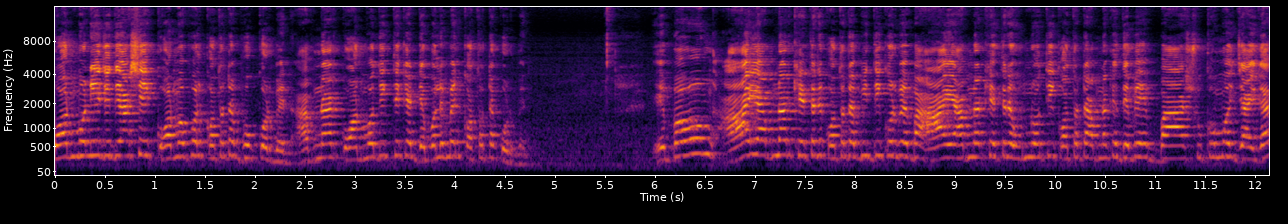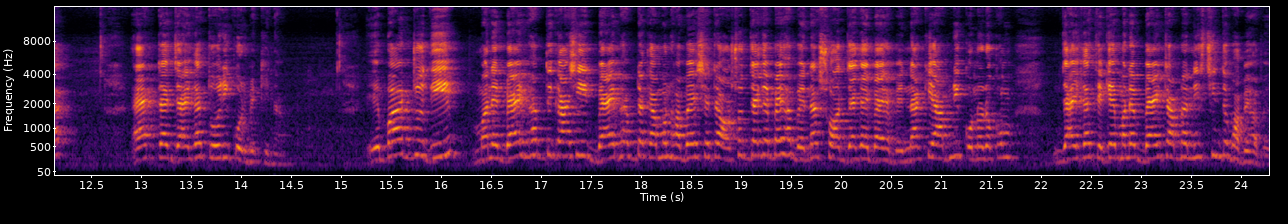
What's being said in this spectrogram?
কর্ম নিয়ে যদি আসে, এই কর্মফল কতটা ভোগ করবেন? আপনার কর্মদিক থেকে ডেভেলপমেন্ট কতটা করবেন? এবং আয় আপনার ক্ষেত্রে কতটা বৃদ্ধি করবে বা আয় আপনার ক্ষেত্রে উন্নতি কতটা আপনাকে দেবে বা সুখময় জায়গা, একটা জায়গা তৈরি করবে কিনা? এবার যদি মানে ব্যয় ভাব থেকে আসি ব্যয় ভাবটা কেমন হবে? সেটা অসৎ জায়গায় ব্যয় হবে না সৎ জায়গায় ব্যয় হবে? নাকি আপনি কোনো রকম জায়গা থেকে মানে ব্যয়টা আপনার নিশ্চিন্তভাবে হবে?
